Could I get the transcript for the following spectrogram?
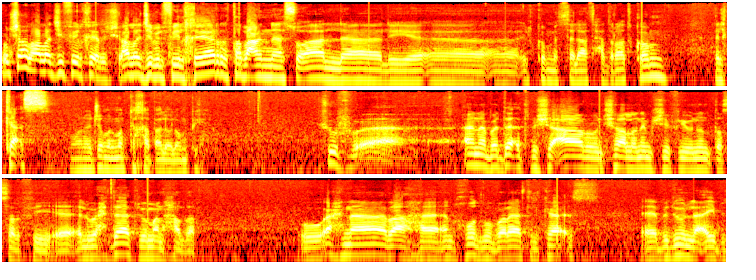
وإن شاء الله الله يجيب فيه الخير إن شاء الله. الله يجيب الفيل خير طبعا سؤال آه، لكم الثلاث حضراتكم. الكأس ونجوم المنتخب الأولمبي. شوف آه، أنا بدأت بشعار وإن شاء الله نمشي فيه وننتصر فيه. آه، الوحدات بمن حضر. وإحنا راح آه، نخوض مباريات الكأس بدون لعيبة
